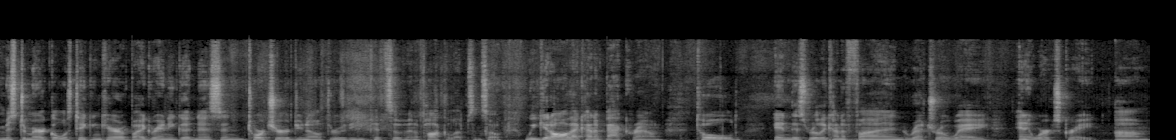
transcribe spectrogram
Mr. Miracle was taken care of by Granny Goodness and tortured, you know, through the pits of an Apokolips. And so we get all that kind of background told in this really kind of fun retro way, and it works great. Um,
